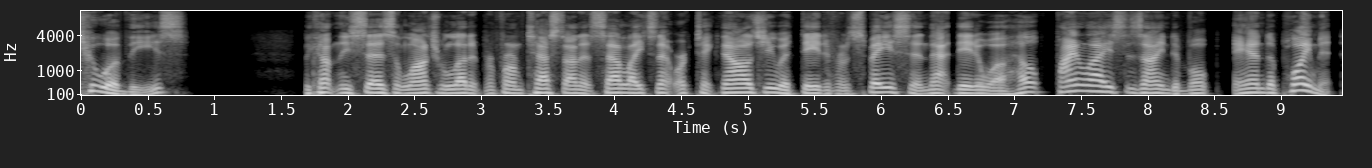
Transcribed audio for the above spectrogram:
Two of these. The company says the launch will let it perform tests on its satellites network technology with data from space, and that data will help finalize design develop, and deployment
